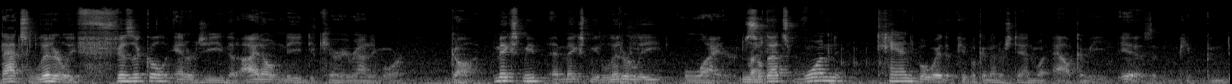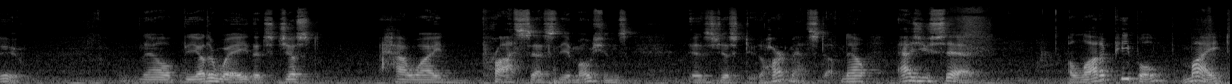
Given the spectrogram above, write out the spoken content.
that's literally physical energy that I don't need to carry around anymore. Gone. Makes me it makes me literally lighter. So that's one tangible way that people can understand what alchemy is and people can do. Now the other way that's just how I process the emotions is just do the HeartMath stuff. Now, as you said, a lot of people might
